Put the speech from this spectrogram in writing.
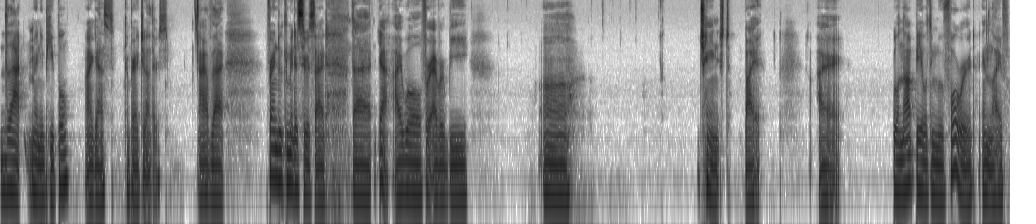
that many people, I guess, compared to others. I have that friend who committed suicide that, yeah, I will forever be uh, changed by it. I will not be able to move forward in life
